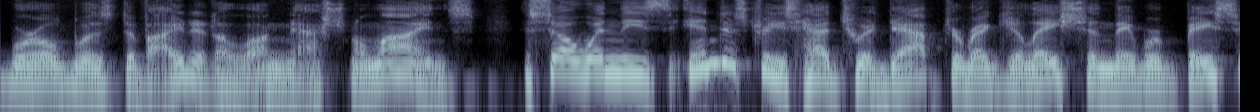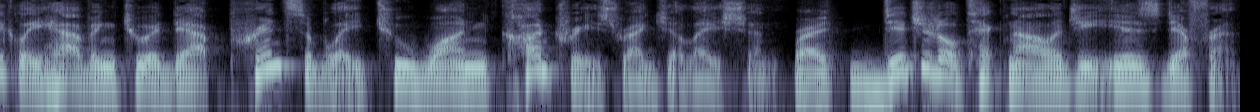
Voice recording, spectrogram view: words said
world was divided along national lines. So when these industries had to adapt to regulation, they were basically having to adapt principally to one country's regulation. Right. Digital technology is different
